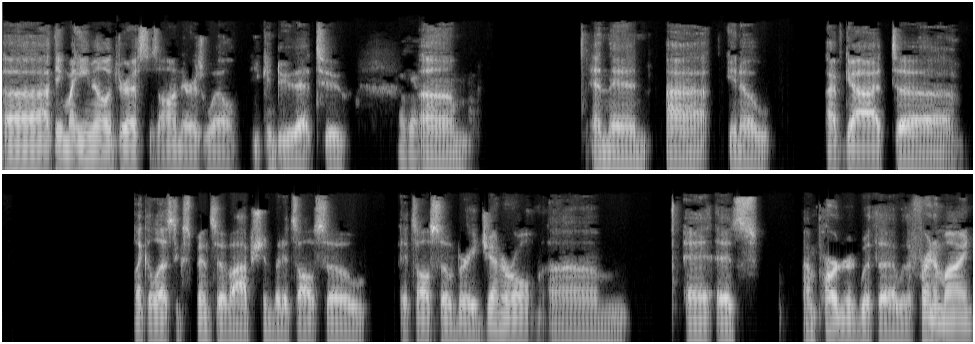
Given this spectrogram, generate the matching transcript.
Uh, I think my email address is on there as well. You can do that too. Okay. Um, and then uh, you know, I've got uh, like a less expensive option, but it's also it's also very general. Um, it's I'm partnered with a with a friend of mine,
